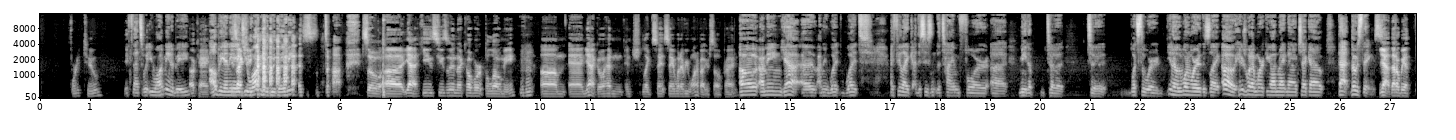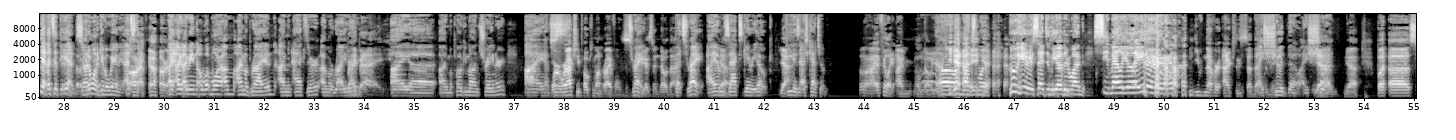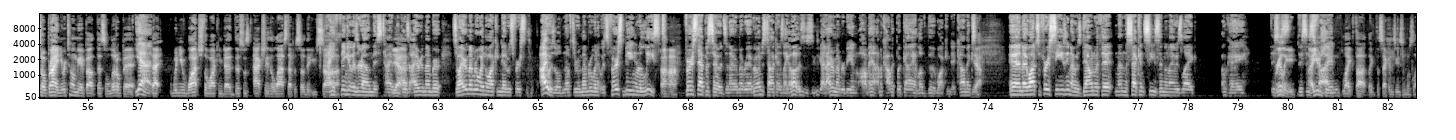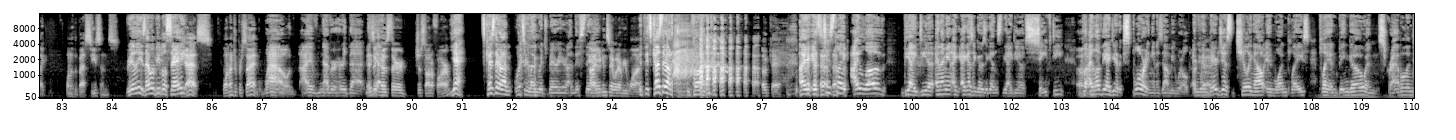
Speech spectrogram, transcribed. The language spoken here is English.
forty two? If that's what you want me to be, Okay. I'll be any He's age you want me to be, baby. Stop. So, uh, yeah, he's he's in a cohort below me. Mhm. Um, and yeah, go ahead and, and like say say whatever you want about yourself, Brian. Oh, I mean, yeah. Uh, I mean, what? What? I feel like this isn't the time for uh, me to to to. What's the word? You know, the one word that's like, oh, here's what I'm working on right now. Check out that those things. Yeah, that'll be a yeah. That's at the end. So I don't want to give away any of that All stuff. right, all right. I, I, I mean, what more? I'm I'm a Brian. I'm an actor. I'm a writer. bye bye. I uh, I'm a Pokemon trainer. I have. We're, we're actually Pokemon rivals. That's if right. You guys didn't know that. That's right. I am Yeah. Zach's Gary Oak. yeah. He is Ash Ketchum. I feel like I'm. Well, no, you're. Oh, yeah, much more. yeah. Who here has said to the other one, "Smell you later"? You've never actually said that. I to me. should though. I should. Yeah, yeah. But uh, so Brian, you were telling me about this a little bit. Yeah. That when you watched The Walking Dead, this was actually the last episode that you saw. I think it was around this time Yeah. because I remember. So I remember when The Walking Dead was first. I was old enough to remember when it was first being released, Uh huh. first episodes, and I remember everyone was talking. I was like, "Oh, this is." good." I remember being, "Oh man, I'm a comic book guy. I love The Walking Dead comics." Yeah. And I watched the first season. I was down with it, and then the second season, and I was like, "Okay, this really? is, this is I usually fine." like thought like the second season was like one of the best seasons. Really? Is that what people say? Yes, one hundred percent. Wow, I have never heard that. Is it Maybe I- because they're just on a farm? yeah, it's because they're on. What's your language barrier on this thing? Uh, you can say whatever you want. It's because they're on a farm. okay. I, it's just like I love the idea, and I mean, I, I guess it goes against the idea of safety, but I Uh, love the idea of exploring in a zombie world. And when they're just chilling out in one place, playing bingo and Scrabble and,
